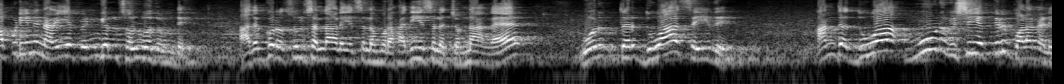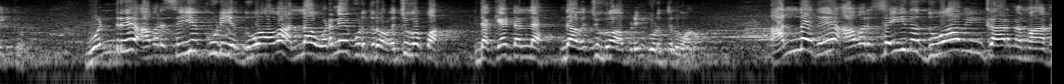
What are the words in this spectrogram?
அப்படின்னு நிறைய பெண்கள் சொல்வது உண்டு அதுக்கும் ரசூல் சல்லா அலையம் ஒரு ஹதீஸில் சொன்னாங்க ஒருத்தர் துவா செய்து அந்த துவா மூணு விஷயத்தில் பலனளிக்கும் ஒன்று அவர் செய்யக்கூடிய துவாவை அல்லாஹ் உடனே கொடுத்துருவான். வச்சுக்கோப்பா இந்த கேட்டல்ல இந்தா வச்சுக்கோ அப்படின்னு கொடுத்துருவான். அல்லது அவர் செய்த துவாவின் காரணமாக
